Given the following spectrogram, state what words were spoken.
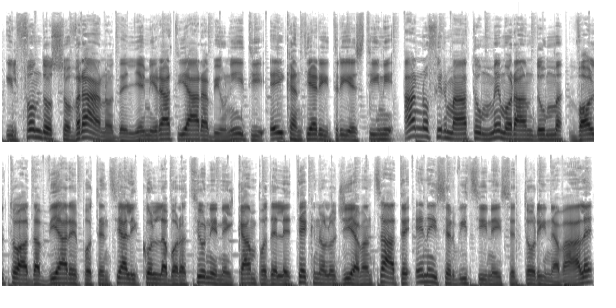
Il Fondo Sovrano degli Emirati Arabi Uniti e i cantieri triestini hanno firmato un memorandum volto ad avviare potenziali collaborazioni nel campo delle tecnologie avanzate e nei servizi nei settori navale,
